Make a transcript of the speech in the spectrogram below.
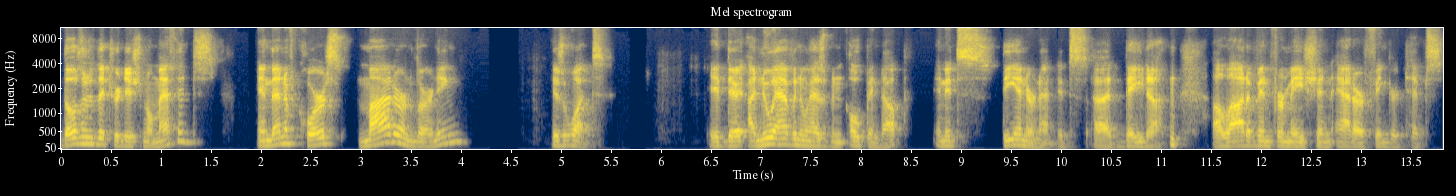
Those are the traditional methods. And then, of course, modern learning is what? It, there, a new avenue has been opened up, and it's the internet, it's uh, data, a lot of information at our fingertips.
